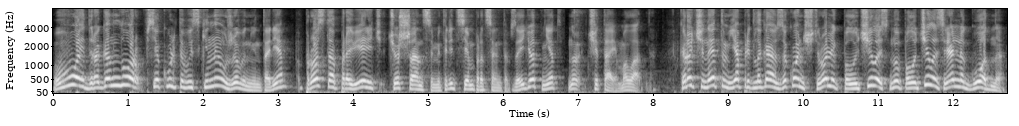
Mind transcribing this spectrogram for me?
Ой, Драгонлор, все культовые скины уже в инвентаре. Просто проверить, что с шансами, 37%. Зайдет? Нет? Ну, читаем, а ладно. Короче, на этом я предлагаю закончить ролик. Получилось, ну, получилось реально годно.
